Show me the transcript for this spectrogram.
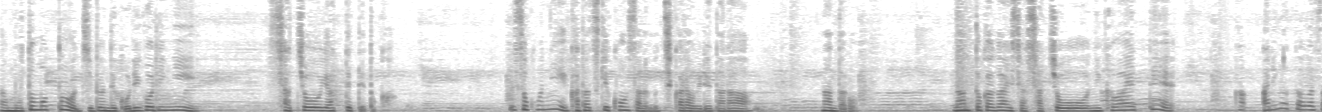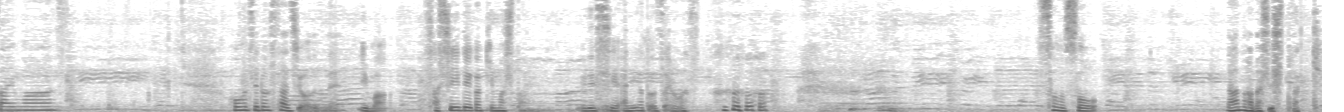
もともと自分でゴリゴリに社長をやっててとか。でそこに片付けコンサルの力を入れたら何だろう。なんとか会社社長に加えてあありがとうございます。ホーゼロスタジオでね今差し入れが来ました。嬉しい。ありがとうございます。そうそう。何の話してたっけ？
